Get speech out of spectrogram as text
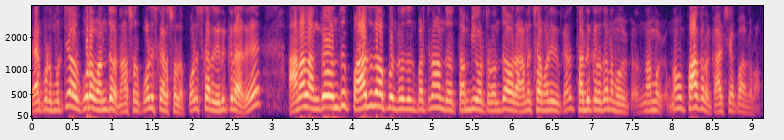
ஏர்போர்ட் மூர்த்தி அவர் கூட வந்தவர். நான் சொல்ல போலீஸ்காரர் சொல்ல போலீஸ்காரர் இருக்கிறாரு. ஆனால் அங்கே வந்து பாதுகாப்புன்றது பார்த்தீங்கன்னா அந்த தம்பி ஒருத்தர் வந்து அவர் அணைச்ச மாதிரி இருக்காரு. தடுக்கிறத நம்ம நம்ம நம்ம பார்க்குறோம் காட்சியாக பார்க்குறோம்.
